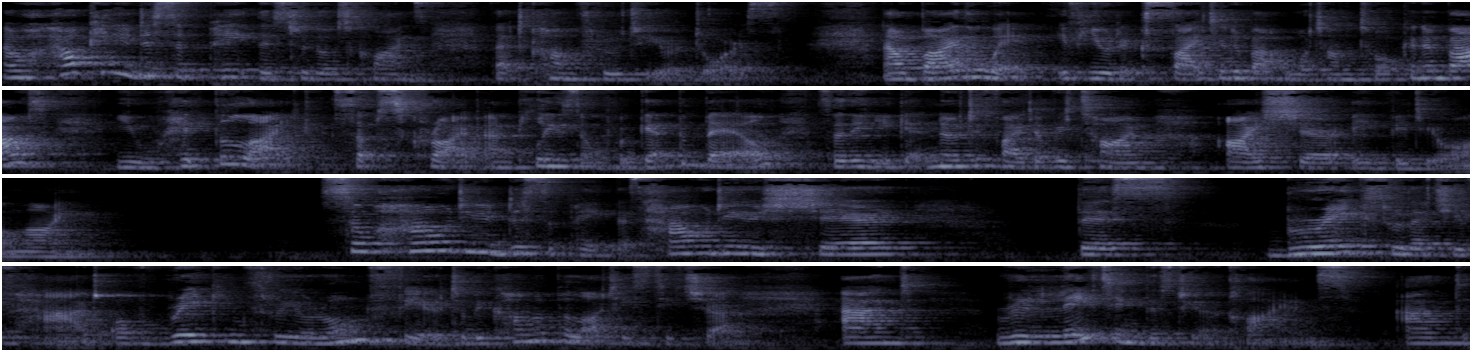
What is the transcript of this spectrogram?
Now, how can you dissipate this to those clients that come through to your doors? Now, by the way, if you're excited about what I'm talking about, you hit the like, subscribe, and please don't forget the bell so that you get notified every time I share a video online. So how do you dissipate this? How do you share this breakthrough that you've had of breaking through your own fear to become a Pilates teacher and relating this to your clients and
